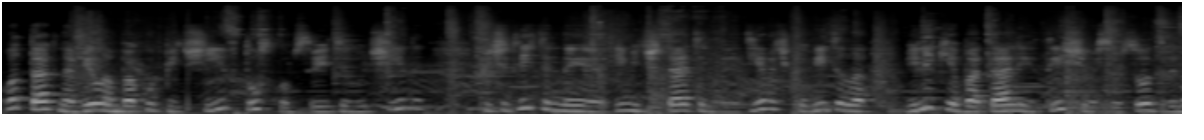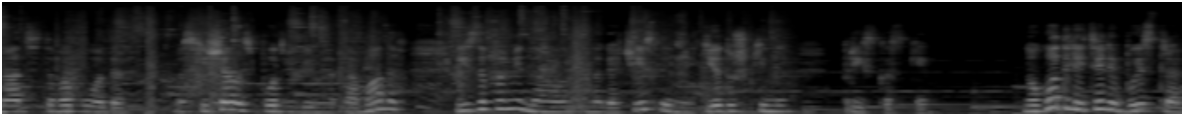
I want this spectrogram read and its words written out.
Вот так на белом боку печи, в тусклом свете лучины, впечатлительная и мечтательная девочка видела великие баталии 1812 года, восхищалась подвигами атаманов и запоминала многочисленные дедушкины присказки. Но годы летели быстро,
